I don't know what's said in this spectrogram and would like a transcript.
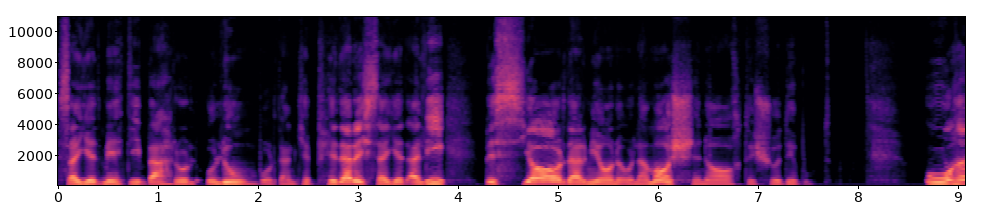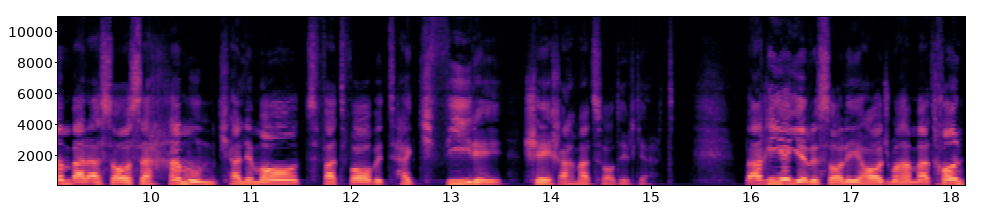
سید مهدی بهرالعلوم بردند که پدرش سید علی بسیار در میان علما شناخته شده بود. او هم بر اساس همون کلمات فتوا به تکفیر شیخ احمد صادر کرد. بقیه رساله حاج محمد خان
